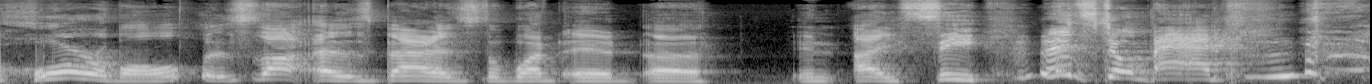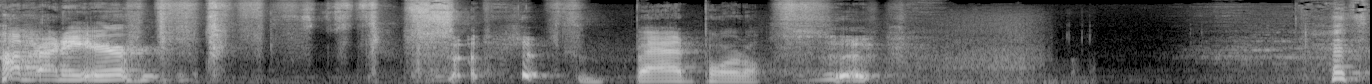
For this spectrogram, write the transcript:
horrible. It's not as bad as the one in, uh, in IC. It's still bad. I'm out of here. it's a bad portal. it's,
